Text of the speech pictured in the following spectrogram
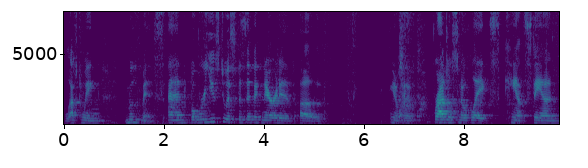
left wing movements and but we're used to a specific narrative of you know kind of fragile snowflakes can't stand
